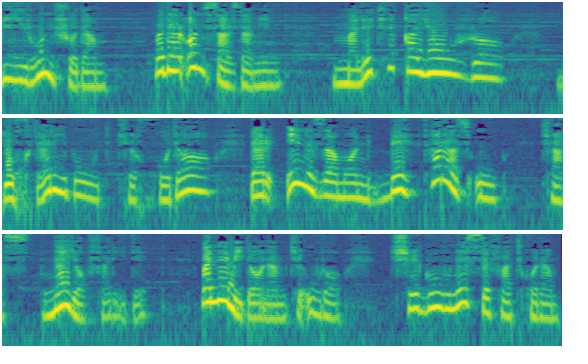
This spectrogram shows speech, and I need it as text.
بیرون شدم و در آن سرزمین ملک قیور را دختری بود که خدا در این زمان بهتر از او کس نیافریده و نمی‌دانم که او را چگونه صفت کنم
